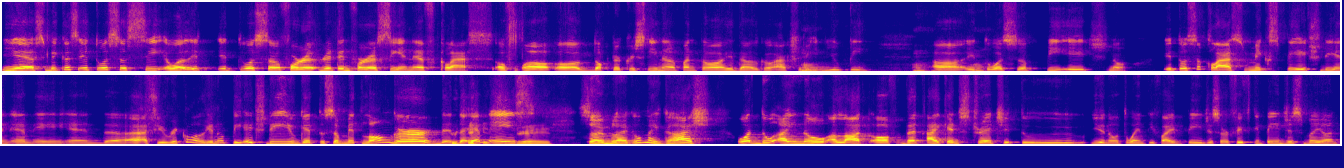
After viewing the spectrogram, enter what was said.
Yes, because it was a C. Well, it it was uh, for a, written for a CNF class of uh, uh, Dr. Cristina Pantoja Hidalgo, actually in Uh-huh. UP. Uh-huh, Uh, it uh-huh. was a PH. No, it was a class mixed PhD and MA. And uh, as you recall, you know, PhD you get to submit longer than the Right, MAs. right. So I'm like, oh my gosh, what do I know a lot of that I can stretch it to, you know, 25 pages or 50 pages ba yun?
